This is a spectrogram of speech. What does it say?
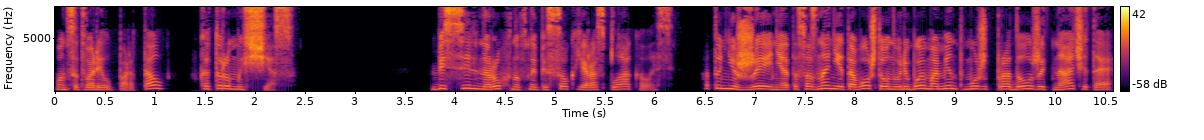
он сотворил портал, в котором исчез. Бессильно рухнув на песок, я расплакалась. От унижения, от осознания того, что он в любой момент может продолжить начатое,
